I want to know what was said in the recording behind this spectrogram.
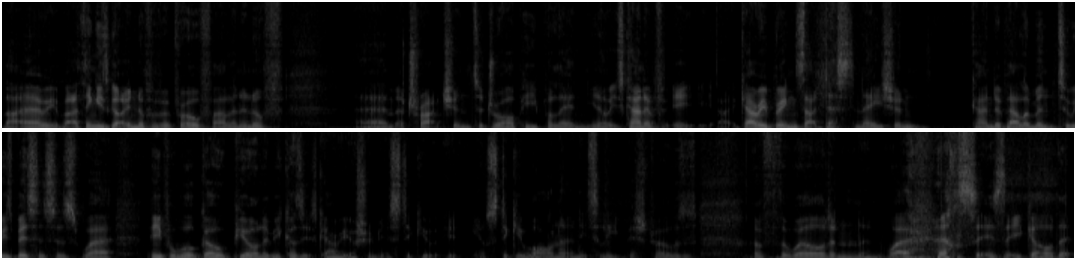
that area. But I think he's got enough of a profile and enough um, attraction to draw people in. You know, it's kind of it, Gary brings that destination kind of element to his businesses where people will go purely because it's Gary Usher and it's Sticky, you know, Sticky Walnut and it's Elite Bistros of the world and, and whatever else it is that he called it.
